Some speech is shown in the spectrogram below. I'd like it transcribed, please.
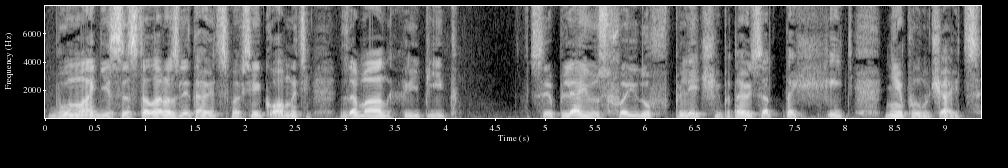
бумаги со стола разлетаются по всей комнате, Заман хрипит. Вцепляюсь Фариду в плечи и пытаюсь оттащить, не получается.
